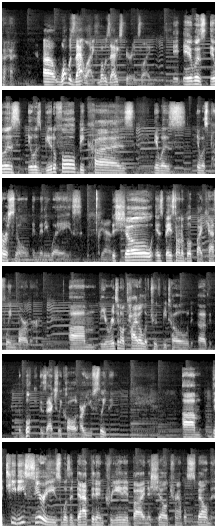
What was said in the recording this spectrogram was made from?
Uh, what was that like? What was that experience like? it, it was it was it was beautiful because it was it was personal in many ways. Yeah. The show is based on a book by Kathleen Barber. Um, the original title of Truth Be Told, uh, the, the book is actually called "Are You Sleeping." Um, the TV series was adapted and created by Nichelle Tramble Spellman,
